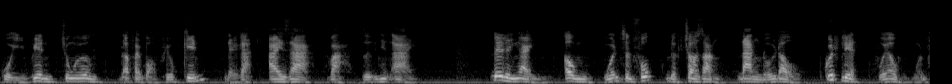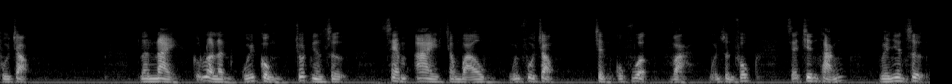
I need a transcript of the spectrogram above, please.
của Ủy viên Trung ương đã phải bỏ phiếu kín để gạt ai ra và giữ những ai. Đây là hình ảnh ông Nguyễn Xuân Phúc được cho rằng đang đối đầu quyết liệt với ông Nguyễn Phú Trọng. Lần này cũng là lần cuối cùng chốt nhân sự xem ai trong ba ông Nguyễn Phú Trọng, Trần Quốc Vượng và Nguyễn Xuân Phúc sẽ chiến thắng về nhân sự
